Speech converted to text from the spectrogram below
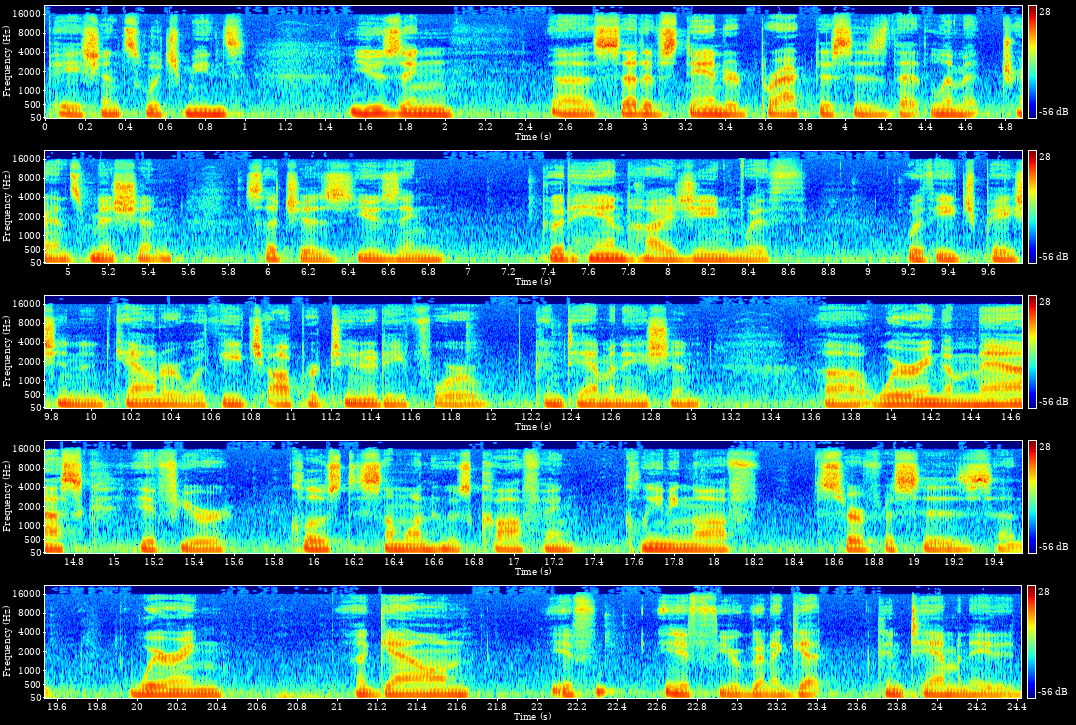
patients, which means using a set of standard practices that limit transmission, such as using good hand hygiene with, with each patient encounter, with each opportunity for contamination, uh, wearing a mask if you're close to someone who's coughing, cleaning off surfaces, and wearing a gown if, if you're going to get contaminated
